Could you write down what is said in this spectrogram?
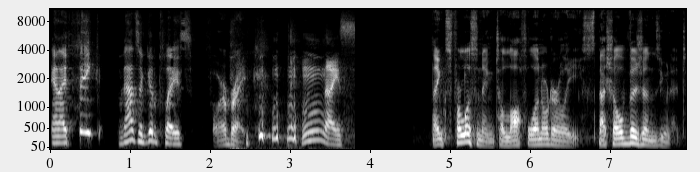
And I think that's a good place for a break. nice. Thanks for listening to Lawful and Orderly Special Visions Unit.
